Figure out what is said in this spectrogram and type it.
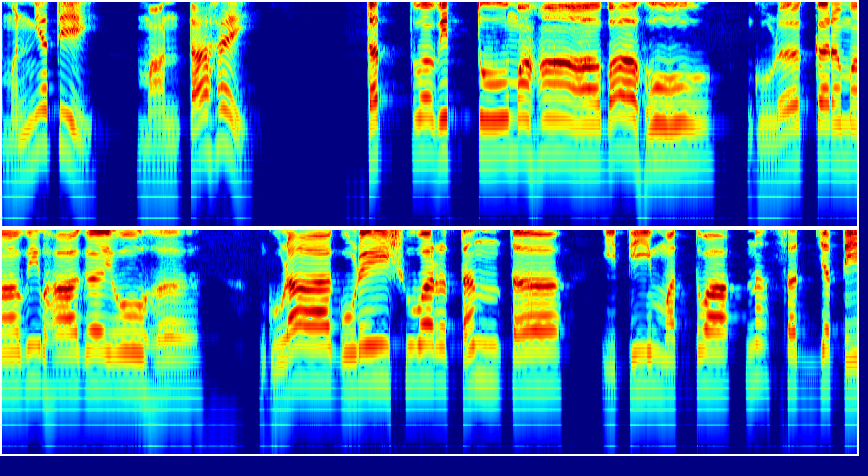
मन्यते मानता है। तत्वित्तु महाबाहो। गुणकर्म विभागयो गुणागुणेषु वर्तन्त इति मत्वा न सज्जते।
